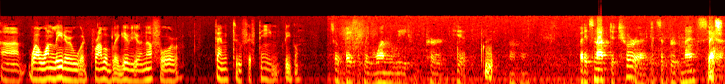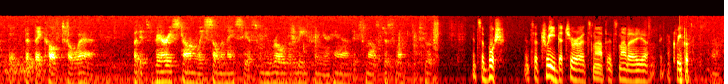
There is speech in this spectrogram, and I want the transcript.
Um, well, one liter would probably give you enough for 10 to 15 people. So basically one leaf per hit. Mm. Uh-huh. But it's not datura, it's a brugmansia yes. that they call toa. But it's very strongly solanaceous. When you roll the leaf in your hand, it smells just like datura. It's a bush. It's a tree datura. It's not. It's not a, uh, a creeper. Uh-huh.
